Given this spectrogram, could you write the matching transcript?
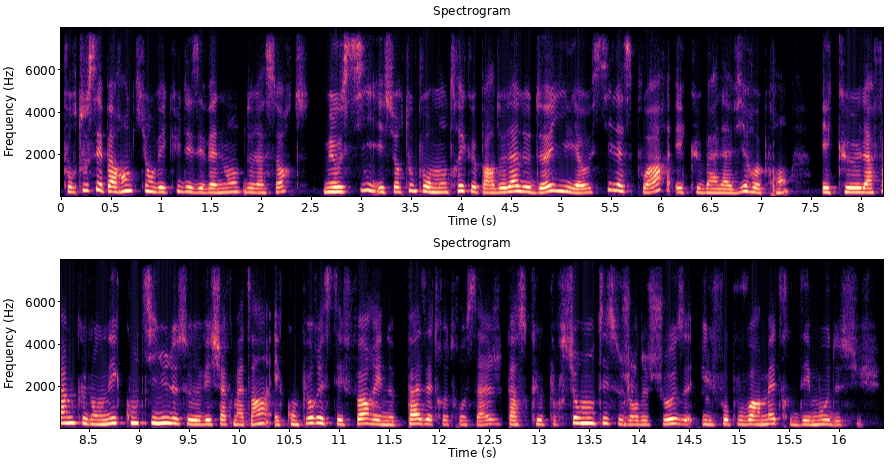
pour tous ces parents qui ont vécu des événements de la sorte, mais aussi et surtout pour montrer que par-delà le deuil, il y a aussi l'espoir et que bah, la vie reprend, et que la femme que l'on est continue de se lever chaque matin et qu'on peut rester fort et ne pas être trop sage parce que pour surmonter ce genre de choses, il faut pouvoir mettre des mots dessus.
